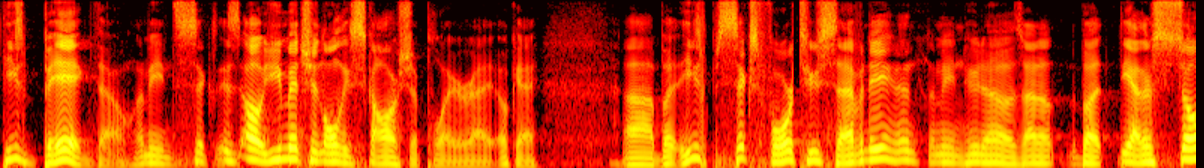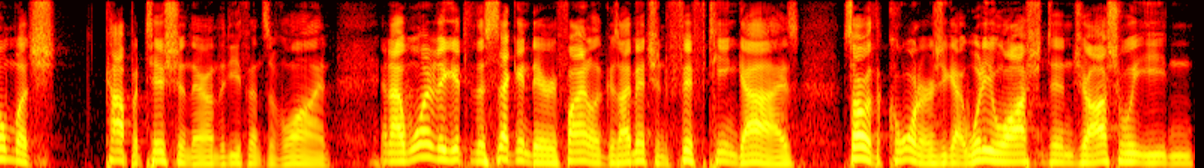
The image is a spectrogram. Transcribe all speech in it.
he's big though. I mean, six. Is, oh, you mentioned only scholarship player, right? Okay, uh, but he's 6'4", 270. I mean, who knows? I don't. But yeah, there's so much competition there on the defensive line. And I wanted to get to the secondary finally because I mentioned 15 guys. Start with the corners. You got Woody Washington, Joshua Eaton,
